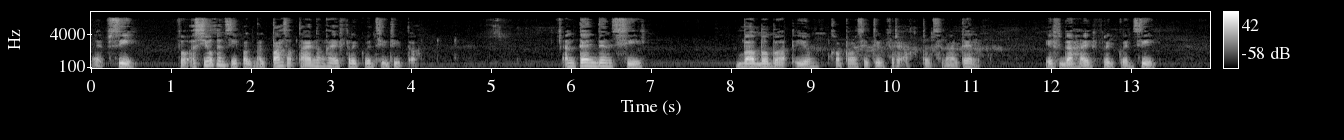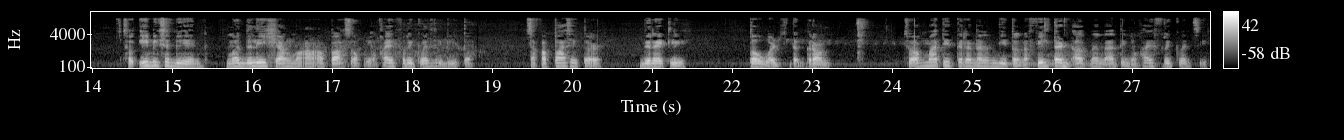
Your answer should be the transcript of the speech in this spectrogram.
FC. So, as you can see, pag nagpasok tayo ng high frequency dito, ang tendency, bababa yung capacitive reactance natin if the high frequency. So, ibig sabihin, madali siyang makakapasok yung high frequency dito sa capacitor directly towards the ground. So, ang matitira na lang dito na filtered out na natin yung high frequency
